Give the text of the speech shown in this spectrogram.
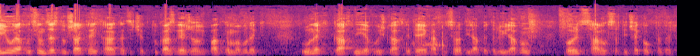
Ի ուրախություն ձեզ դուք շարքային քաղաքացի չեք, դուք ազգային ժողովի պատգամավոր եք, ունեք գախնի եւ ոչ գախնի տեղեկատվությունը տիրապետելու իրավունք, որից ցավոք սրտի չեք օգտվել,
